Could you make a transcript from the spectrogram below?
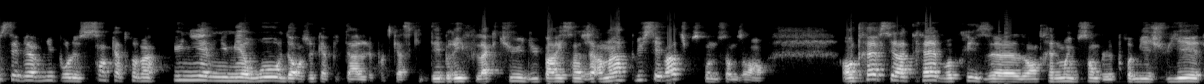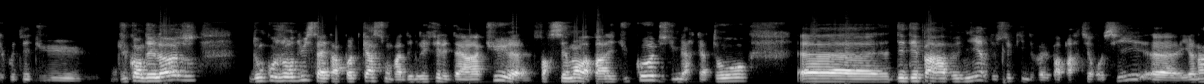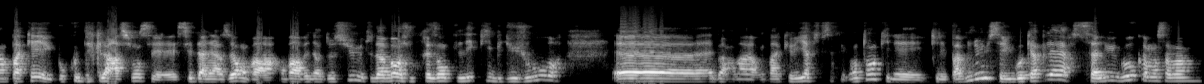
tous et bienvenue pour le 181e numéro d'Enjeu Capital, le podcast qui débriefe l'actu du Paris Saint-Germain, plus ses matchs, parce que nous sommes en, en trêve. C'est la trêve, reprise euh, de l'entraînement, il me semble, le 1er juillet du côté du, du camp des loges. Donc aujourd'hui, ça va être un podcast où on va débriefer les dernières actus. Euh, forcément, on va parler du coach, du mercato, euh, des départs à venir, de ceux qui ne veulent pas partir aussi. Euh, il y en a un paquet, il y a eu beaucoup de déclarations ces, ces dernières heures, on va, on va revenir dessus. Mais tout d'abord, je vous présente l'équipe du jour. Euh, eh ben on, va, on va accueillir, parce que ça fait longtemps qu'il n'est pas venu, c'est Hugo Kapler. Salut Hugo, comment ça va?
